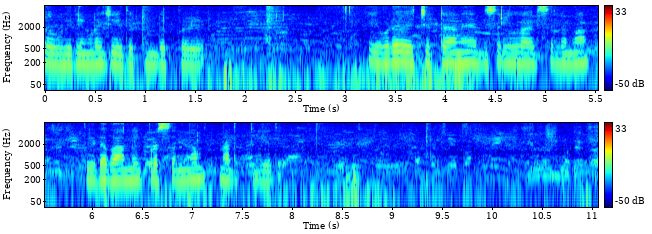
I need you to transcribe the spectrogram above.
സൗകര്യങ്ങളും ചെയ്തിട്ടുണ്ട് ഇപ്പോഴേ. ഇവിടെ വെച്ചിട്ടാണ് ബിസല്ലാ വസ്ലമ വിടവാങ്ങൽ പ്രസംഗം നടത്തിയത്. ഇവിടെയൊക്കെ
